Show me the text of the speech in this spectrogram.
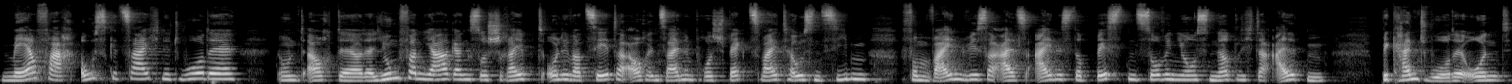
mehrfach ausgezeichnet wurde. Und auch der, der Jungfernjahrgang, so schreibt Oliver Zeter auch in seinem Prospekt 2007 vom Weinwisser als eines der besten Sauvignons nördlich der Alpen bekannt wurde. Und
